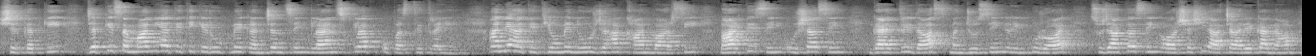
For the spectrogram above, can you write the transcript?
शिरकत की, जबकि सम्मानीय अतिथि के रूप में कंचन सिंह लायंस क्लब उपस्थित रहीं। अन्य अतिथियों में नूरजहां खान वारसी, भारती सिंह, उषा सिंह, गायत्री दास, मंजू सिंह, रिंकू रॉय, सुजाता सिंह और शशि आचार्य का नाम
